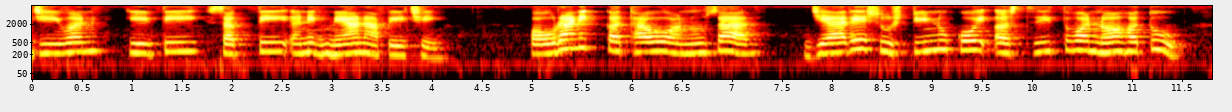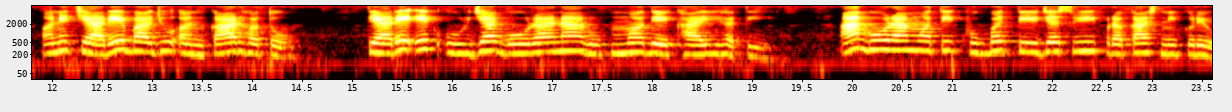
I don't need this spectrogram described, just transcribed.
જીવન, કીર્તિ, શક્તિ અને જ્ઞાન આપે છે. પૌરાણિક કથાઓ અનુસાર, જ્યારે સૃષ્ટિનું કોઈ અસ્તિત્વ ન હતું અને ચારે બાજુ અંધકાર હતો, ત્યારે એક ઊર્જા ગોરાના રૂપમાં દેખાઈ હતી. આ ગોરામાંથી ખૂબ જ તેજસ્વી પ્રકાશ નીકળ્યો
